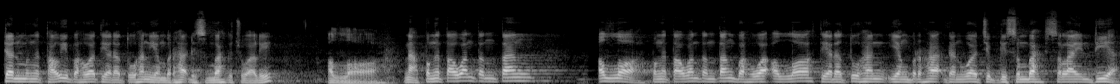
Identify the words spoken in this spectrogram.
dan mengetahui bahwa tiada Tuhan yang berhak disembah kecuali Allah. Nah, pengetahuan tentang Allah, pengetahuan tentang bahwa Allah tiada Tuhan yang berhak dan wajib disembah selain Dia.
